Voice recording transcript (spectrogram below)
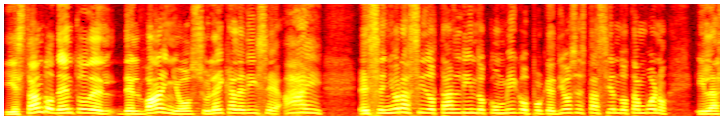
Y estando dentro del, del baño, Zuleika le dice, ay, el Señor ha sido tan lindo conmigo porque Dios está siendo tan bueno. Y la,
